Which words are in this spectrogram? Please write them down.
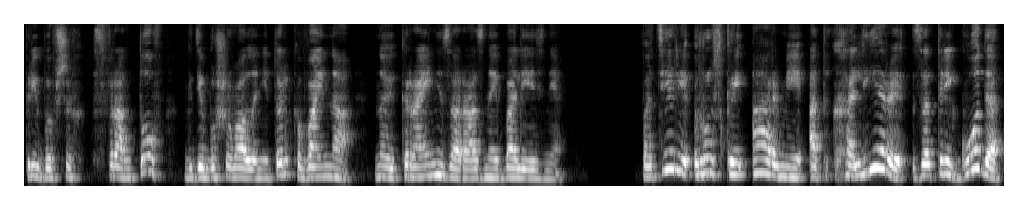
прибывших с фронтов, где бушевала не только война, но и крайне заразные болезни. Потери русской армии от холеры за три года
